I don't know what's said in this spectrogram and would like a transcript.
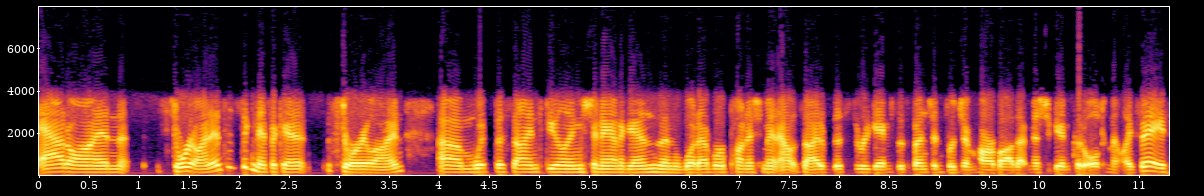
add-on storyline. It's a significant storyline um, with the sign stealing shenanigans and whatever punishment outside of this three game suspension for Jim Harbaugh that Michigan could ultimately face.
